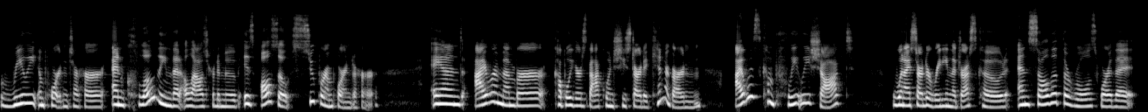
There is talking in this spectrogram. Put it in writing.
really important to her, and clothing that allows her to move is also super important to her. And I remember a couple years back when she started kindergarten, I was completely shocked when I started reading the dress code and saw that the rules were that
